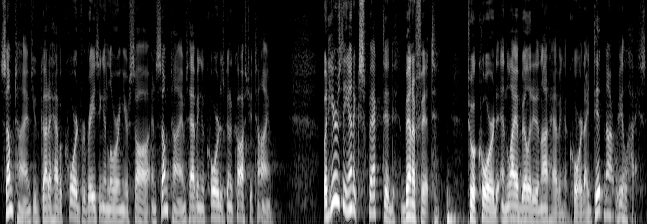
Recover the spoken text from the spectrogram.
sometimes you've got to have a cord for raising and lowering your saw, and sometimes having a cord is going to cost you time. But here's the unexpected benefit to a cord and liability to not having a cord. I did not realize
